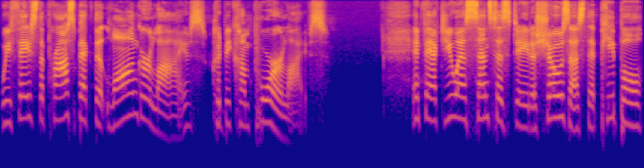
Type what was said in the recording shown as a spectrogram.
we face the prospect that longer lives could become poorer lives. In fact, US Census data shows us that people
